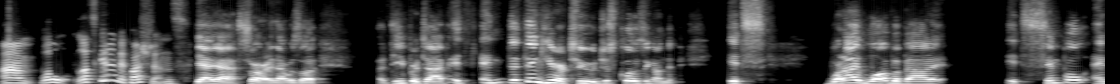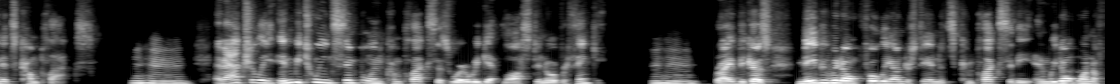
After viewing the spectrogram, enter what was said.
Um, well, let's get into questions. Yeah, yeah. Sorry, that was a a deeper dive. It, and the thing here too, and just closing on the, it's what I love about it. It's simple and it's complex. Mm-hmm. And actually, in between simple and complex is where we get lost in overthinking. Mm-hmm. Right. Because maybe we don't fully understand its complexity and we don't want to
